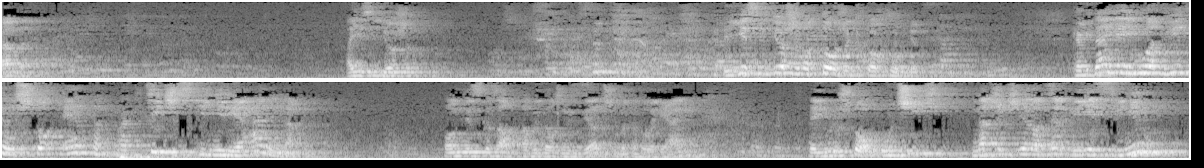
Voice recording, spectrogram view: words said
Правда? А если дешево? Если дешево, тоже кто купит. Когда я ему ответил, что это практически нереально, он мне сказал, а вы должны сделать, чтобы это было реально. Я говорю, что, учить наших членов церкви есть свинину?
